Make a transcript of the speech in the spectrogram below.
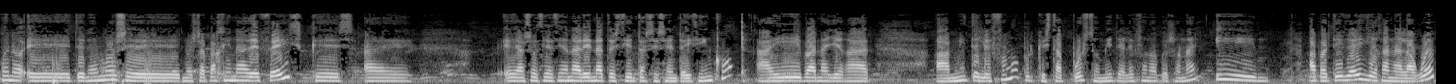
Bueno, eh, tenemos eh, nuestra página de Facebook, que es eh, Asociación Arena 365. Ahí van a llegar a mi teléfono, porque está puesto mi teléfono personal, y a partir de ahí llegan a la web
